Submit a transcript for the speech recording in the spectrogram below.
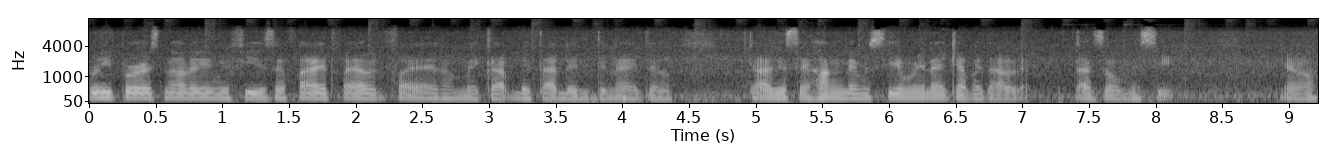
Me personally, me feel say fight fire with fire and make up better than tonight, you know. Cause say hang them same way in the capital. That's how me see. You know.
